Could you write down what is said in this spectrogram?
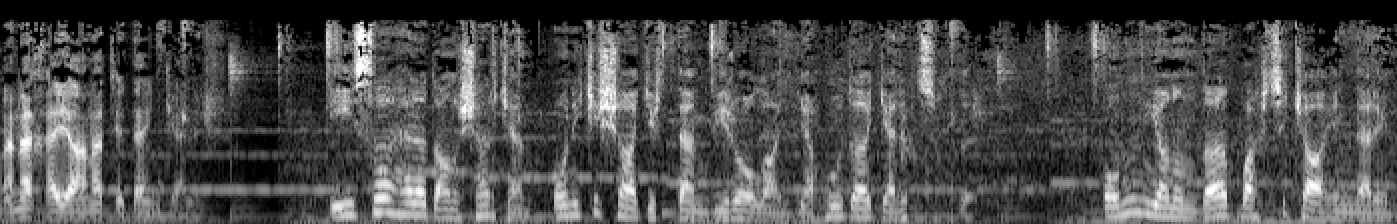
mənə xəyanət edən gəlir. İsa hələ danışarkən 12 şagirddən biri olan Yahuda gəlib çıxdı. Onun yanında başçı kahinlərin,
